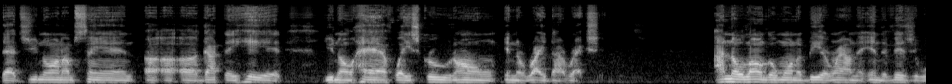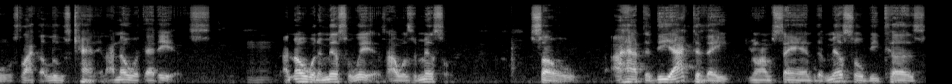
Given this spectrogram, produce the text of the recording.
That's, you know what I'm saying, uh, uh, uh, got their head, you know, halfway screwed on in the right direction. I no longer want to be around the individuals like a loose cannon. I know what that is. Mm-hmm. I know what a missile is. I was a missile. So I had to deactivate, you know what I'm saying, the missile because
